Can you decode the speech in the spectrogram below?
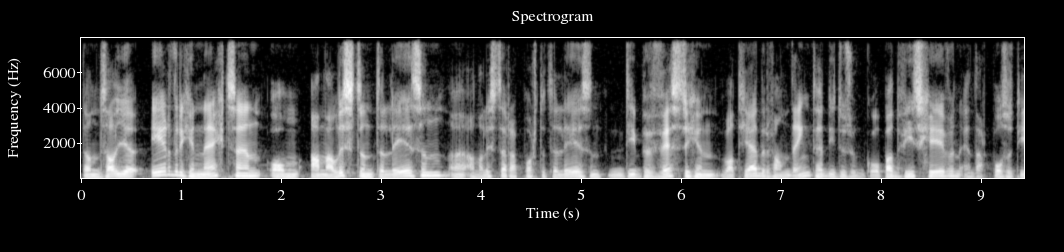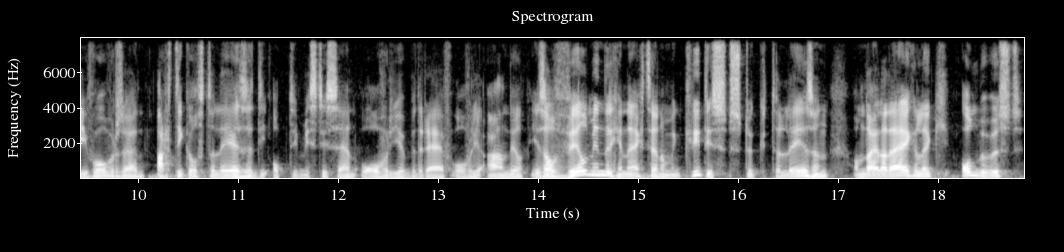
dan zal je eerder geneigd zijn om analisten te lezen, uh, analistenrapporten te lezen, die bevestigen wat jij ervan denkt, hè, die dus een koopadvies geven en daar positief over zijn. Artikels te lezen die optimistisch zijn over je bedrijf, over je aandeel. Je zal veel minder geneigd zijn om een kritisch stuk te lezen, omdat je dat eigenlijk onbewust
